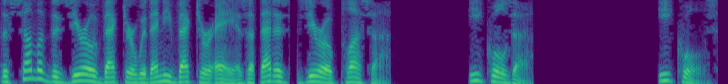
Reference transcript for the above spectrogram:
The sum of the zero vector with any vector A is a that is, 0 plus a equals a equals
